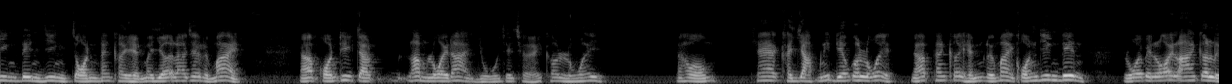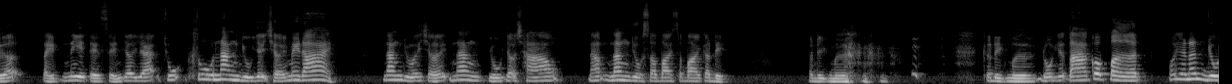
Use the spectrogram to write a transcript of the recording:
ยิ่งดิ้นยิ่งจนท่านเคยเห็นมาเยอะแล้วใช่หรือไม่นะครับคนที่จะร่ำรวยได้อยู่เฉยๆก็รวยนะครับผมแค่ขยับนิดเดียวก็รวยนะครับท่านเคยเห็นหรือไม่คนยิ่งดิ้นรวยเป็นร้อยล้านก็เหลือติดหนี้ติดสินเยอะแยะชุสู้นั่งอยู่เฉยๆไม่ได้ นั่งอยู่เฉยๆนั่งอยู่เช้าๆนะครับนั่งอยู่สบายๆกระดิกกระดิกมือ กระดิกมือดวงชะตาก็เปิด เพราะฉะนั้นอยู่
